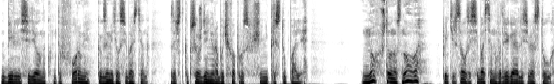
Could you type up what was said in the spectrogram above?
Билли сидел на каком-то форуме, как заметил Себастьян, значит, к обсуждению рабочих вопросов еще не приступали. «Ну, что у нас нового?» — поинтересовался Себастьян, выдвигая для себя стул.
